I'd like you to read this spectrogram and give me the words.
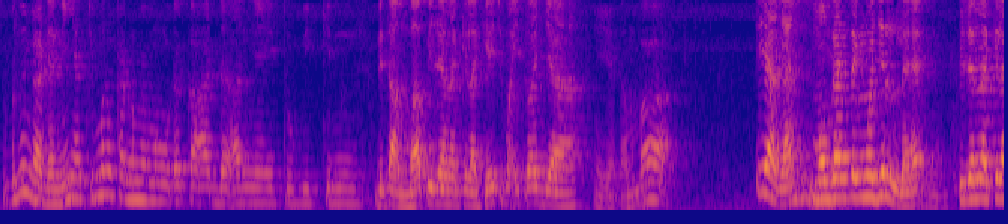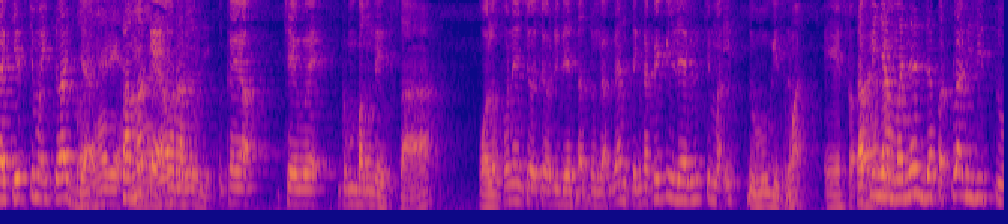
sebenarnya nggak ada niat cuman karena memang udah keadaannya itu bikin ditambah pilihan laki-laki cuma itu aja. Iya tambah. Iya kan? Mau ganteng mau jelek, pilihan laki-laki itu cuma itu aja. Soalnya Sama nah, kayak orang kayak cewek kembang desa, walaupun yang cowok-cowok di desa tuh nggak ganteng, tapi pilihannya cuma itu gitu. Cuma, eh, soalnya tapi kan- nyamannya dapat pula di situ,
